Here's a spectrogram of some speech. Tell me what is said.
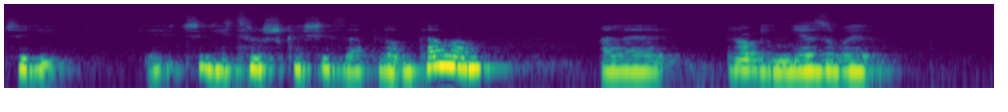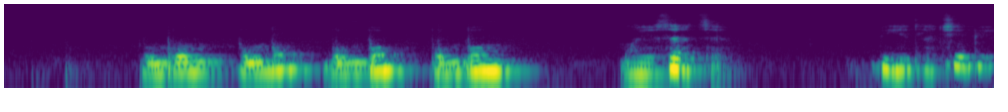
czyli czyli troszkę się zaplątałam, ale drogi niezły. Bum, bum, bum, bum, bum, bum, bum, bum. Moje serce bije dla Ciebie,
